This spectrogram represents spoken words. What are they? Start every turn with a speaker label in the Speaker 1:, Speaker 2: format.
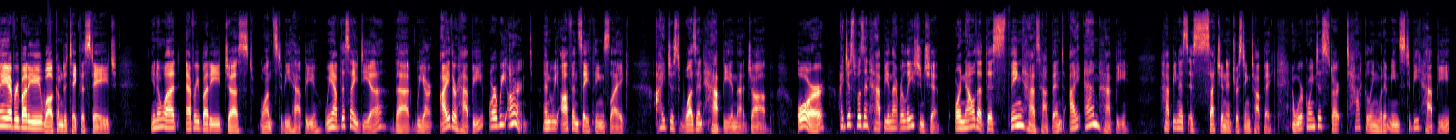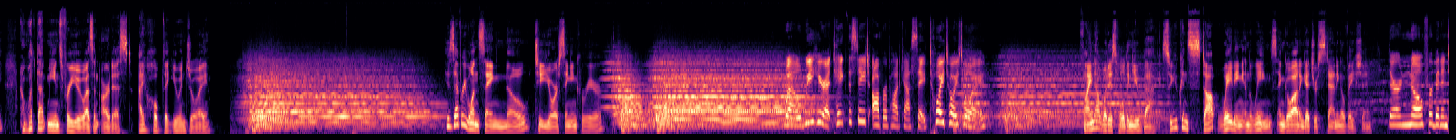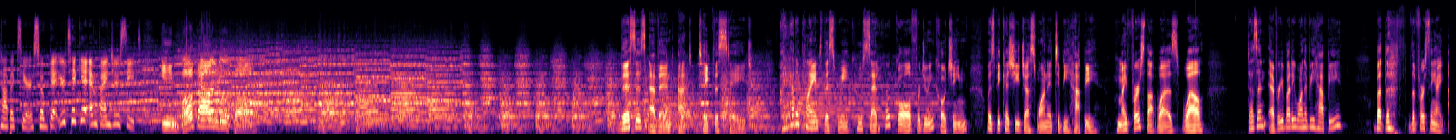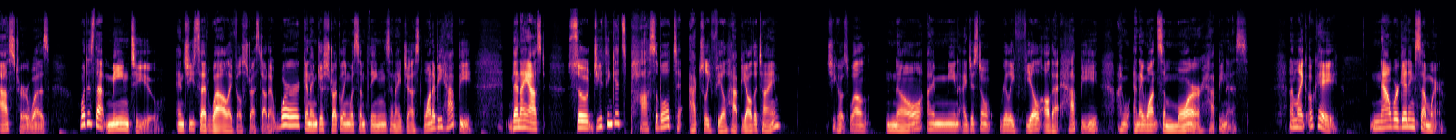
Speaker 1: Hey, everybody, welcome to Take the Stage. You know what? Everybody just wants to be happy. We have this idea that we are either happy or we aren't. And we often say things like, I just wasn't happy in that job, or I just wasn't happy in that relationship, or now that this thing has happened, I am happy. Happiness is such an interesting topic, and we're going to start tackling what it means to be happy and what that means for you as an artist. I hope that you enjoy. Is everyone saying no to your singing career?
Speaker 2: Well, we here at Take the Stage Opera Podcast say toi, toi, toi.
Speaker 1: Find out what is holding you back so you can stop waiting in the wings and go out and get your standing ovation.
Speaker 2: There are no forbidden topics here, so get your ticket and find your seat.
Speaker 1: In Bocca al Lupo. This is Evan at Take the Stage. I had a client this week who said her goal for doing coaching was because she just wanted to be happy my first thought was, well, doesn't everybody want to be happy? But the the first thing I asked her was, what does that mean to you? And she said, well, I feel stressed out at work and I'm just struggling with some things and I just want to be happy. Then I asked, so do you think it's possible to actually feel happy all the time? She goes, well, no, I mean, I just don't really feel all that happy. I, and I want some more happiness. And I'm like, okay, now we're getting somewhere.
